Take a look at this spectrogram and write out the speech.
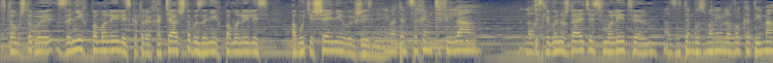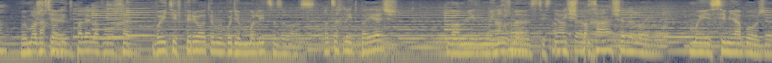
в том, чтобы за них помолились, которые хотят, чтобы за них помолились об утешении в их жизни. Если вы нуждаетесь в молитве, вы можете выйти вперед, и мы будем молиться за вас. Вам не, не нужно стесняться. Мы семья Божья.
